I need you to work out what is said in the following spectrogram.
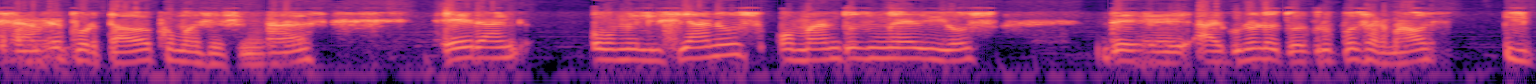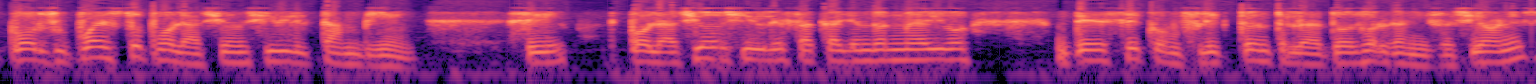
se han reportado como asesinadas eran o milicianos o mandos medios de algunos de los dos grupos armados y por supuesto población civil también, ¿sí? Población civil está cayendo en medio de este conflicto entre las dos organizaciones.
